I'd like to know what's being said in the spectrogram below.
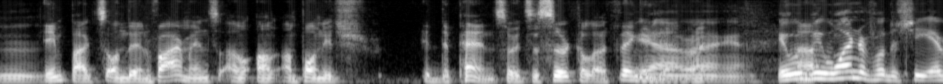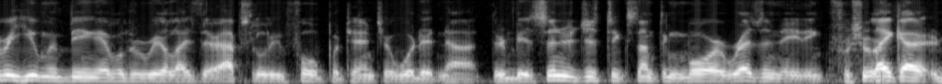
Mm. impacts on the environments on, on, upon which it depends. So it's a circular thing Yeah, again, right, right? yeah. It would Uh, be wonderful to see every human being able to realize their absolutely full potential, would it not? There'd be a synergistic, something more resonating. For sure. Like a,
